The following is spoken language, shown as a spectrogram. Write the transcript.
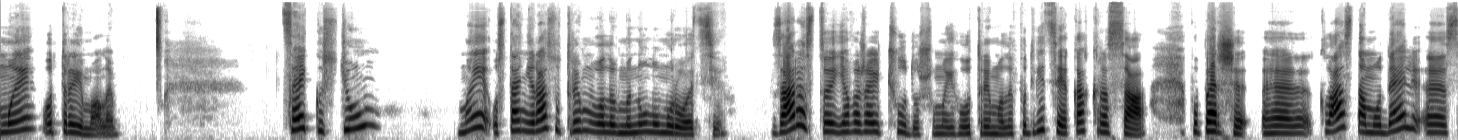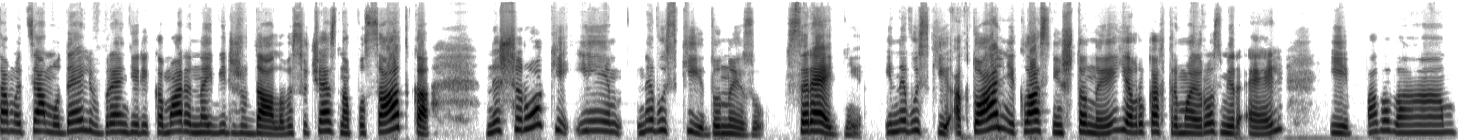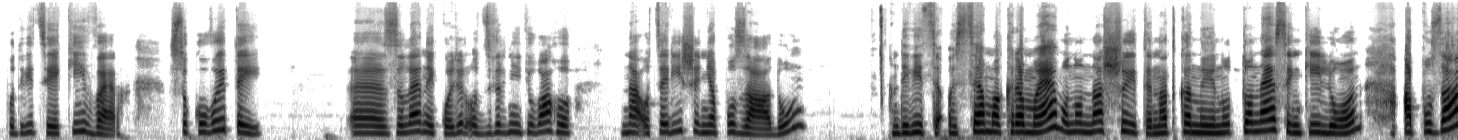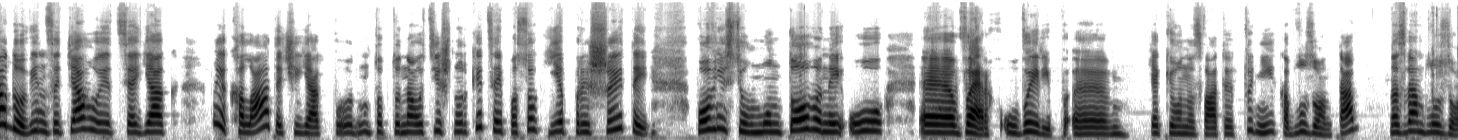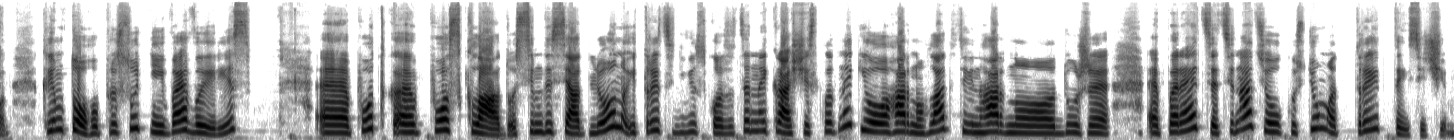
ми отримали? Цей костюм ми останній раз отримували в минулому році. Зараз це, я вважаю, чудо, що ми його отримали. Подивіться, яка краса. По-перше, е, класна модель, е, саме ця модель в бренді Рікамари найбільш вдала. Височезна посадка, не широкі і не вузькі донизу, середні і не вузькі. Актуальні класні штани. Я в руках тримаю розмір L. І па-ба-бам! Подивіться, який верх. Соковитий е, зелений колір. От зверніть увагу на оце рішення позаду. Дивіться, ось це макраме, воно нашите на тканину, тонесенький льон, а позаду він затягується як, ну, як халати, чи як. Ну, тобто на оці шнурки цей пасок є пришитий, повністю вмонтований у е, верх, у виріб, е, як його назвати, туніка, блузон, так? Назвемо блузон. Крім того, присутній В-виріз. е, е, по складу 70 льону і 30 віскози. Це найкращий складник, його гарно гладити, він гарно дуже е, переться. Ціна цього костюма 3 тисячі.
